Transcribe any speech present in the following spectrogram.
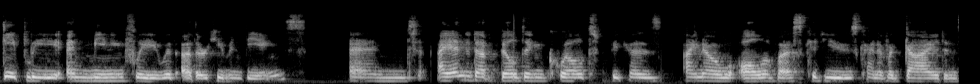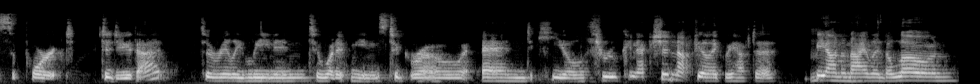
deeply and meaningfully with other human beings. And I ended up building Quilt because I know all of us could use kind of a guide and support to do that, to really lean into what it means to grow and heal through connection, not feel like we have to be mm-hmm. on an mm-hmm. island alone,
